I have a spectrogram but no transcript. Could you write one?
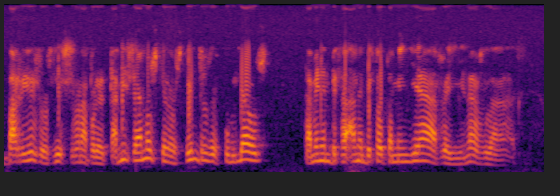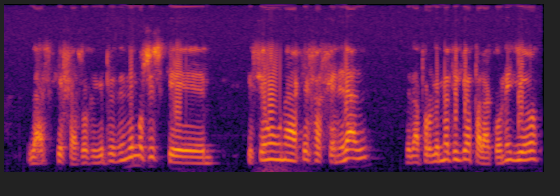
barrios los días se van a poner. También sabemos que los centros de jubilados también han empezado también ya a rellenar las, las quejas. Lo que pretendemos es que, sea una queja general de la problemática para con ello,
